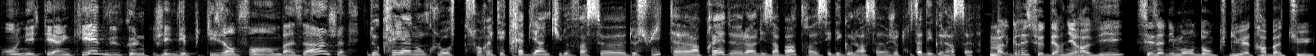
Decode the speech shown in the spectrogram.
On était inquiets vu que j'ai des petits-enfants en bas âge. De créer un enclos, ça aurait été très bien qu'ils le fassent de suite. Après, de là, les abattre, c'est dégueulasse. Je trouve ça dégueulasse. Malgré ce dernier avis, ces animaux ont donc dû être abattus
